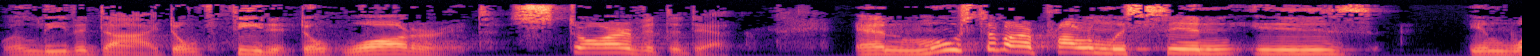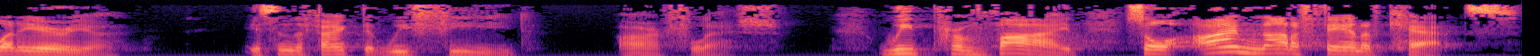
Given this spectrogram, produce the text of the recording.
Well, leave it die. Don't feed it. Don't water it. Starve it to death. And most of our problem with sin is in what area? It's in the fact that we feed our flesh. We provide. So I'm not a fan of cats.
